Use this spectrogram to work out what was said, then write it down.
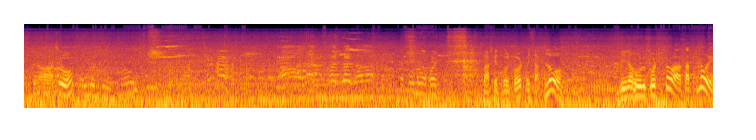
Ito na aso, oh. Ba't may mga court? Basketball court? Ay, tatlo. Hindi na whole court to ah. Tatlo eh.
